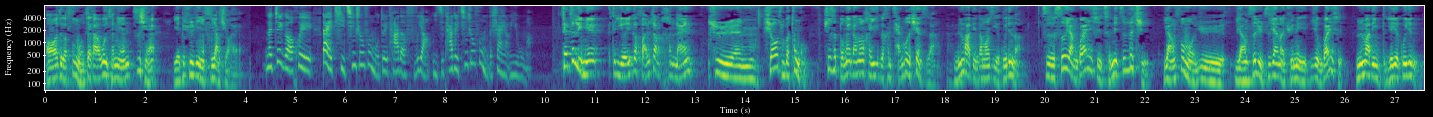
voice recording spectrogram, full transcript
而这个父母在他未成年之前也必须进行抚养小孩。那这个会代替亲生父母对他的抚养以及他对亲生父母的赡养义务吗？在这里面有一个法律上很难去消除的痛苦。其实本案当中还有一个很残酷的现实啊，民法典当中是有规定的，自收养关系成立之日起，养父母与养子女之间的权利义务关系，民法典也有规定，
